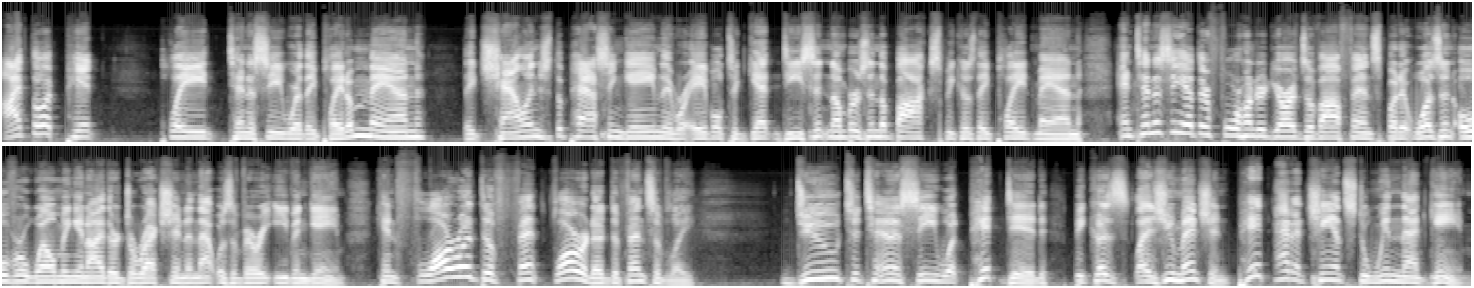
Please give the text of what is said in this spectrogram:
I thought Pitt played Tennessee where they played a man. They challenged the passing game. They were able to get decent numbers in the box because they played man. And Tennessee had their 400 yards of offense, but it wasn't overwhelming in either direction, and that was a very even game. Can Florida defen- Florida defensively do to Tennessee what Pitt did because, as you mentioned, Pitt had a chance to win that game.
